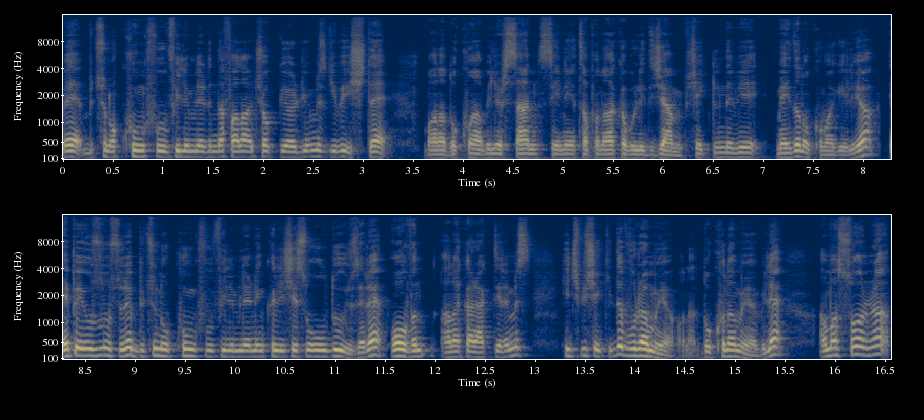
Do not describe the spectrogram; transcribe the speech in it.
Ve bütün o kung fu filmlerinde falan çok gördüğümüz gibi işte bana dokunabilirsen seni tapınağa kabul edeceğim şeklinde bir meydan okuma geliyor. Epey uzun süre bütün o kung fu filmlerinin klişesi olduğu üzere Owen ana karakterimiz hiçbir şekilde vuramıyor ona, dokunamıyor bile. Ama sonra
